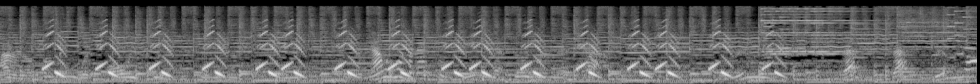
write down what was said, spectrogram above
I don't know something was always. Now we have an? That's that's really awesome.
